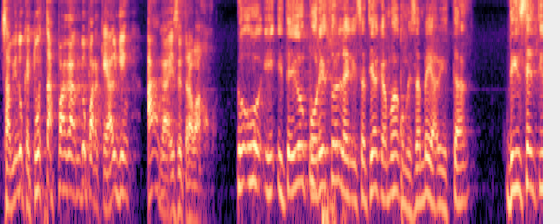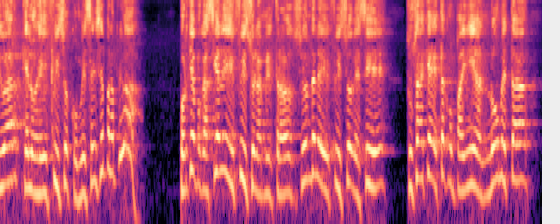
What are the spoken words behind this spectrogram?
sabiendo que tú estás pagando para que alguien haga ese trabajo. Hugo, y, te digo, por eso es la iniciativa que vamos a comenzar en Bellavista, de incentivar que los edificios comiencen a irse para la privada. ¿Por qué? Porque así el edificio, la administración del edificio decide, tú sabes que esta compañía no me está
